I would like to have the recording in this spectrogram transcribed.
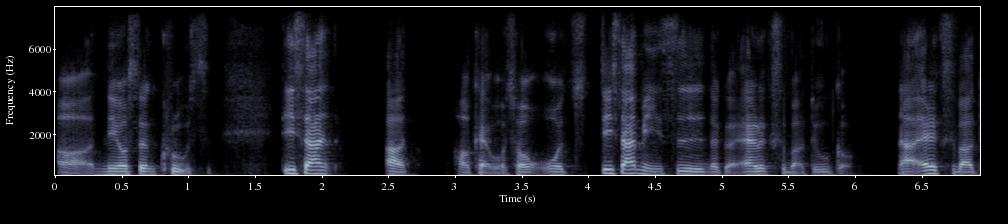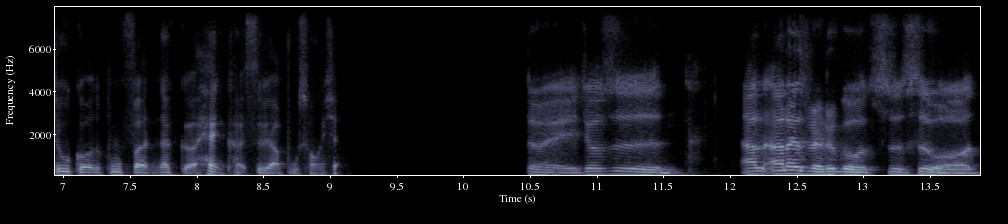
呃 Neilson Cruz，第三 OK 我从我第三名是那个 Alex Badugo，那 Alex Badugo 的部分那个 Hank 是不是要补充一下？对，就是 Alex Badugo 是是我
